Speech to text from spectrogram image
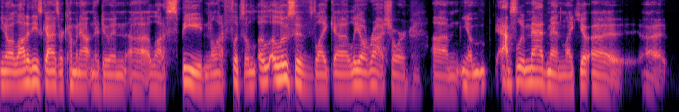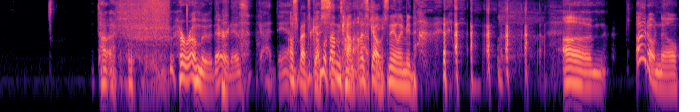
You know, a lot of these guys are coming out and they're doing uh, a lot of speed and a lot of flips, el- el- elusive like uh, Lio Rush or Mhm. um, you know, absolute madmen like uh, uh, Hiromu. There it is. God damn. I was about to go. Almost Some cunt. Let's go. It's nearly midnight. Um, I don't know.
